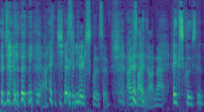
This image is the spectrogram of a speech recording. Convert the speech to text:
yeah. It's exclusive. I signed on that. Exclusive.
